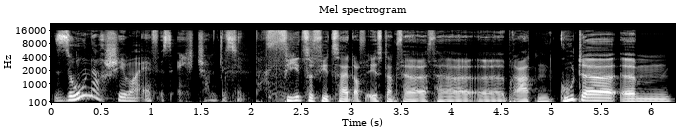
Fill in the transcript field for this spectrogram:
so nach Schema F ist echt schon ein bisschen peinlich. Viel zu viel Zeit auf Estland verbraten. Ver, äh, braten. Guter ähm,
